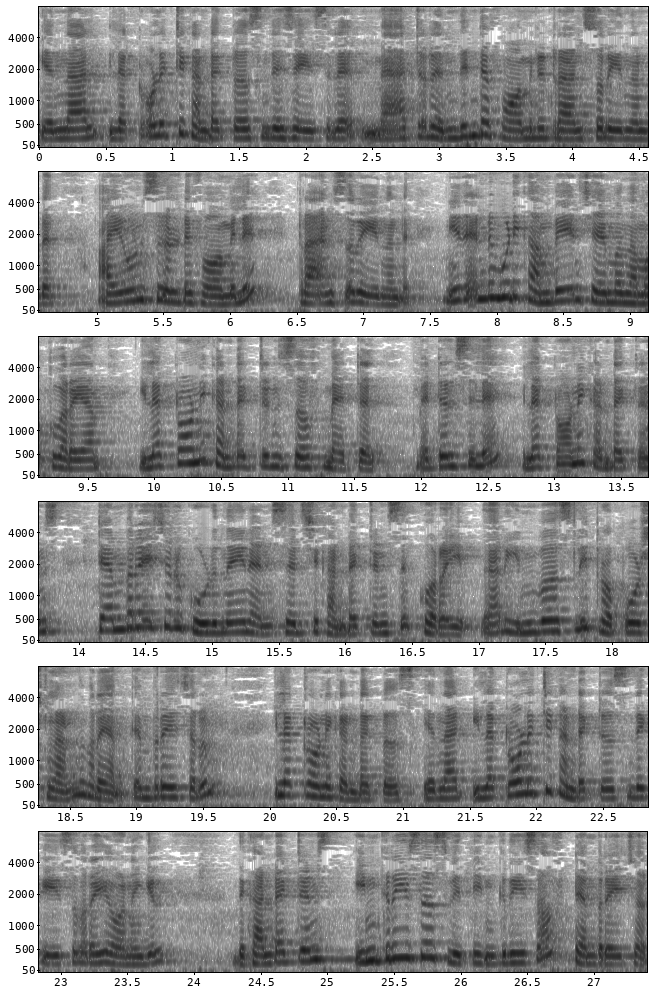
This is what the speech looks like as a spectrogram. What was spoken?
എന്നാൽ ഇലക്ട്രോണിക് കണ്ടക്ടേഴ്സിന്റെ കേസിൽ മാറ്റർ എന്തിന്റെ ഫോമിൽ ട്രാൻസ്ഫർ ചെയ്യുന്നുണ്ട്? അയോൺസുകളുടെ ഫോമിൽ ട്രാൻസ്ഫർ ചെയ്യുന്നുണ്ട്. ഇനി രണ്ടും കൂടി കമ്പയർ ചെയ്യുമ്പോൾ നമുക്ക് പറയാം ഇലക്ട്രോണിക് കണ്ടക്ടൻസ് ഓഫ് മെറ്റൽ മെറ്റൽസിലെ ഇലക്ട്രോണിക് കണ്ടക്ടൻസ് ടെമ്പറേച്ചർ കൂടുന്നതിനനുസരിച്ച് കണ്ടക്ടൻസ് കുറയും. വേറെ ഇൻവേഴ്സ്ലി പ്രൊപ്പോർഷണൽ ആണെന്ന് പറയാം. ടെമ്പറേച്ചറും ഇലക്ട്രോണിക് കണ്ടക്ടേഴ്സ് എന്നാൽ ഇലക്ട്രോണിക് കണ്ടക്ടേഴ്സിന്റെ കേസ് പറയുവാണെങ്കിൽ the conductance increases with increase of temperature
